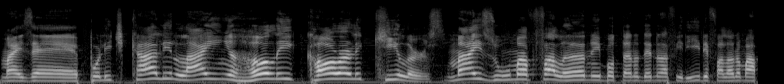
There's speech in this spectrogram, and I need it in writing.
mas é Politically Lying Holy Coral Killers. Mais uma falando e botando o dedo na ferida e falando uma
